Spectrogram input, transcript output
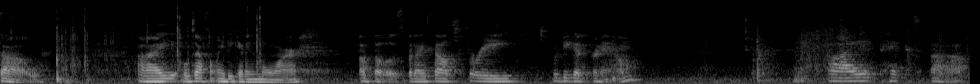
So I will definitely be getting more of those, but I felt three would be good for now. I picked up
